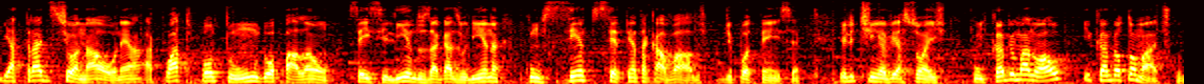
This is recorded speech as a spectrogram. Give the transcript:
e a tradicional, né, a 4.1 do Opalão, 6 cilindros a gasolina com 170 cavalos de potência. Ele tinha versões com câmbio manual e câmbio automático.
